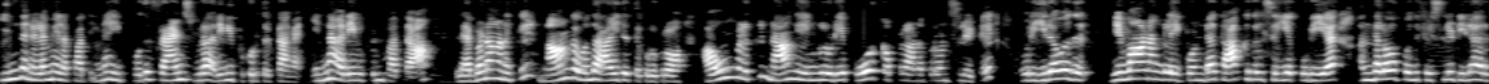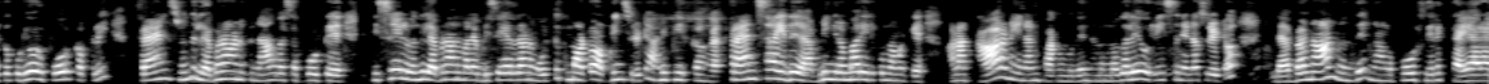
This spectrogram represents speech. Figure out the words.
இந்த நிலைமையில பாத்தீங்கன்னா இப்போது பிரான்ஸ் ஒரு அறிவிப்பு கொடுத்திருக்காங்க. என்ன அறிவிப்புன்னு பார்த்தா லெபனானுக்கு நாங்க வந்து ஆயுதத்தை கொடுக்குறோம். அவங்களுக்கு நாங்க எங்களுடைய போர்க்கப்பல் அனுப்புறோம்னு சொல்லிட்டு ஒரு இருபது விமானங்களை கொண்ட தாக்குதல் செய்யக்கூடிய அந்த அளவுக்கு வந்து ஃபெசிலிட்டிலாம் இருக்கக்கூடிய ஒரு போர்க்கப்பலை பிரான்ஸ் வந்து லெபனானுக்கு நாங்க சப்போர்ட் இஸ்ரேல் வந்து லெபனான் மேல இப்படி செய்யறதெல்லாம் நாங்க ஒத்துக்க மாட்டோம் அப்படின்னு சொல்லிட்டு அனுப்பியிருக்காங்க. பிரான்ஸா இது அப்படிங்கிற மாதிரி இருக்கும் நமக்கு. ஆனா காரணம் என்னன்னு பார்க்கும்போது நம்ம முதல்ல ஒரு ரீசன் என்ன சொல்லிட்டோம்? லெபனான் வந்து நாங்க போர் செய்யறதுக்கு தயாரா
